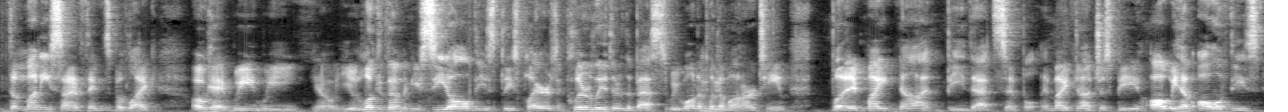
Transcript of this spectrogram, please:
the money side of things, but like, okay, we we you know, you look at them and you see all these these players, and clearly they're the best. We want to put them on our team, but it might not be that simple. It might not just be, oh, we have all of these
